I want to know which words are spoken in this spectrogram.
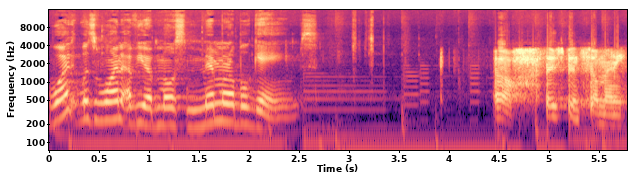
what was one of your most memorable games? Oh, there's been so many.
